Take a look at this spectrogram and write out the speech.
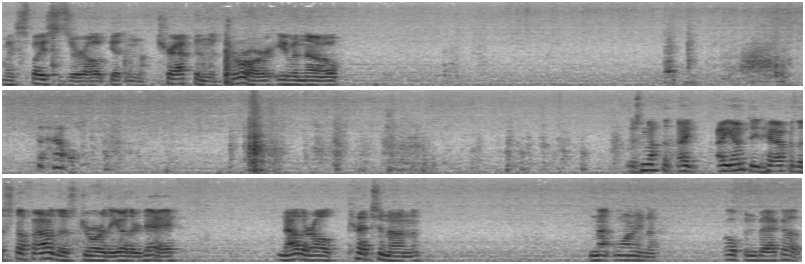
My spices are all getting trapped in the drawer even though the hell? There's nothing. I, I emptied half of the stuff out of this drawer the other day. Now they're all catching on not wanting to open back up.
